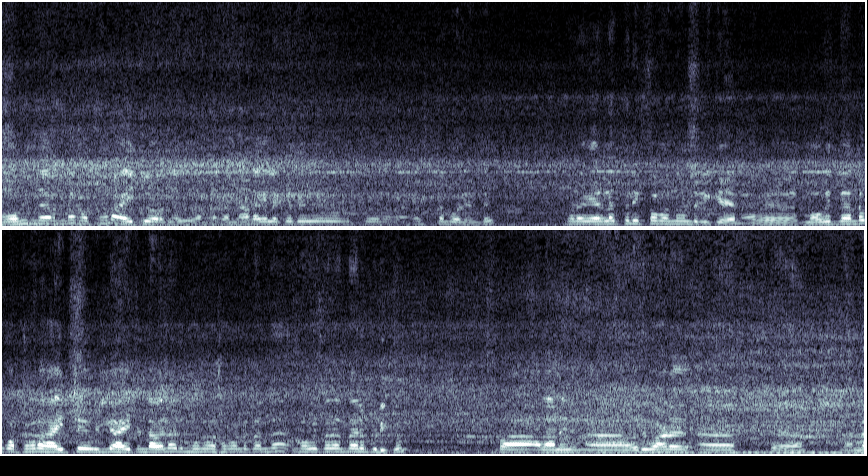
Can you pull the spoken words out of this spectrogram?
മോഹിത് നഗറിന്റെ കുറച്ചും കൂടെ ഹൈറ്റ് കുറഞ്ഞത്. നമ്മുടെ കർണാടകയിലൊക്കെ ഒരു ഇഷ്ടം പോലെ ഉണ്ട് നമ്മുടെ കേരളത്തിൽ ഇപ്പോൾ വന്നുകൊണ്ടിരിക്കുകയാണ്. അപ്പോൾ മോഹിത് നഗറിന്റെ കുറച്ചും കൂടെ ഹൈറ്റ് വലിയ ഹൈറ്റ് ഉണ്ടാവില്ല. ഒരു മൂന്ന് വർഷം കൊണ്ട് തന്നെ മോഹിത് നഗർ എന്തായാലും പിടിക്കും. അപ്പോൾ അതാണ് ഒരുപാട് നല്ല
